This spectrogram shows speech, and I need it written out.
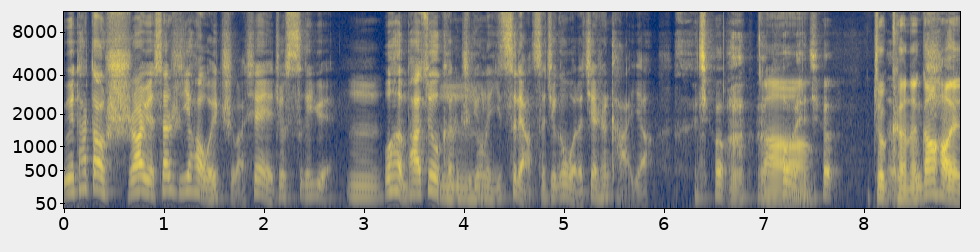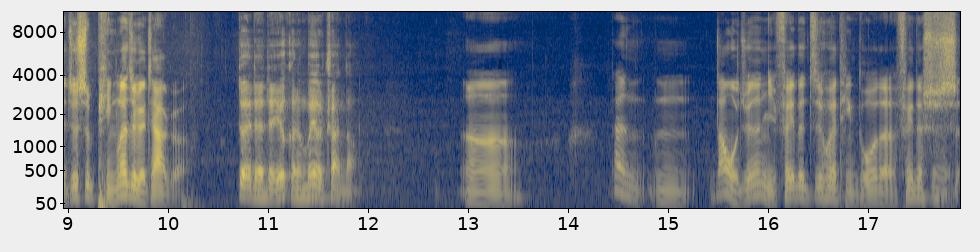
因为它到十二月三十一号为止吧，现在也就四个月，嗯，我很怕最后可能只用了一次两次，就跟我的健身卡一样，就啊后面就就可能刚好也就是平了这个价格。对对对，有可能没有赚到。嗯，但嗯，那我觉得你飞的机会挺多的，飞的是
